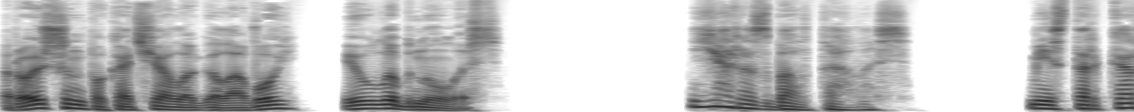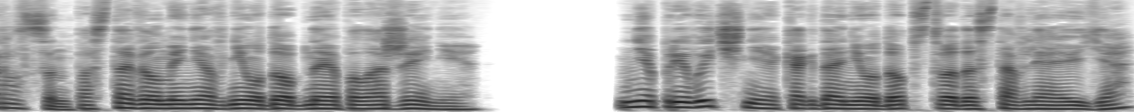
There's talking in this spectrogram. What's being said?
Ройшин покачала головой и улыбнулась. Я разболталась. Мистер Карлсон поставил меня в неудобное положение. Мне привычнее, когда неудобства доставляю я.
